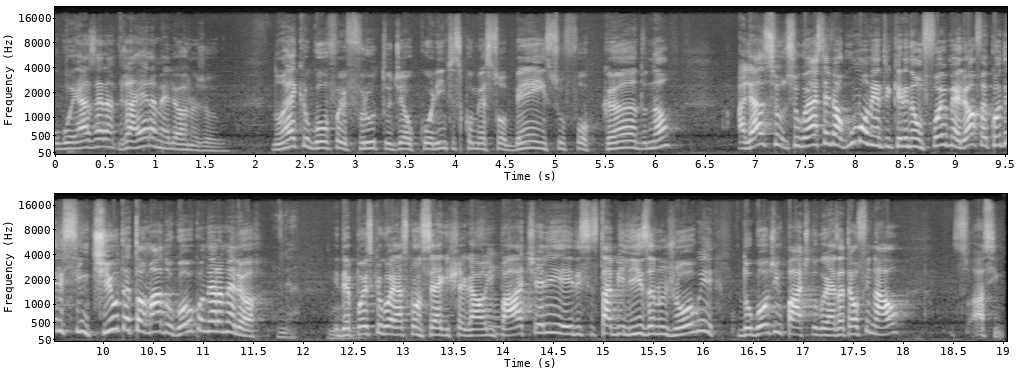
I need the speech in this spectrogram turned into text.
o Goiás era- já era melhor no jogo. Não é que o gol foi fruto de o Corinthians começou bem, sufocando, não. Aliás, se, o- se o Goiás teve algum momento em que ele não foi o melhor, foi quando ele sentiu ter tomado o gol quando era melhor. E depois que o Goiás consegue chegar ao empate, ele, ele se estabiliza no jogo e do gol de empate do Goiás até o final, assim,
